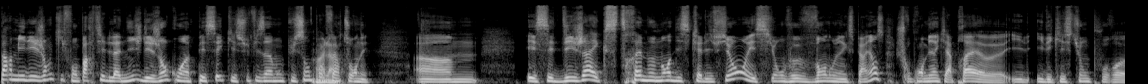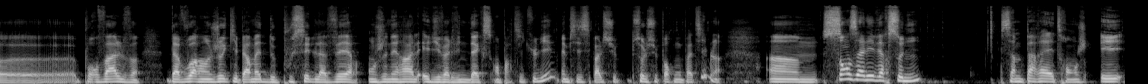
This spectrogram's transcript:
parmi les gens qui font partie de la niche, des gens qui ont un PC qui est suffisamment puissant pour le faire tourner. Euh, et c'est déjà extrêmement disqualifiant. Et si on veut vendre une expérience, je comprends bien qu'après, euh, il, il, est question pour euh, pour Valve d'avoir un jeu qui permette de pousser de la VR en général et du Valve Index en particulier, même si c'est pas le seul support compatible, sans aller vers Sony ça me paraît étrange. Et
